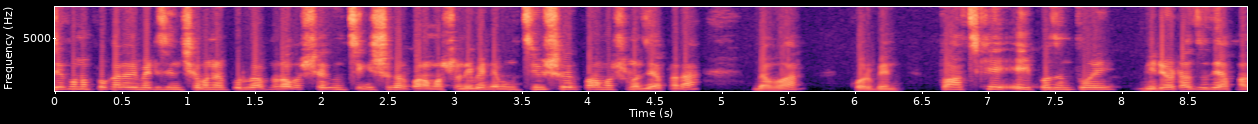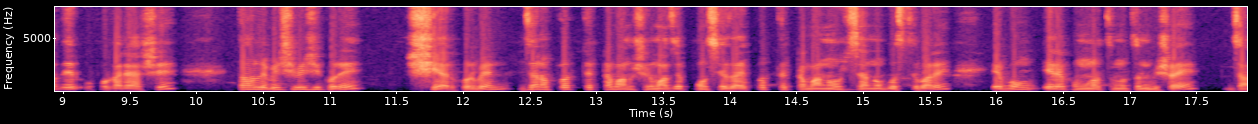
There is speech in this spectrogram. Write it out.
যে কোনো প্রকারের মেডিসিন সেবনের পূর্বে আপনারা অবশ্যই একজন চিকিৎসকের পরামর্শ নেবেন এবং চিকিৎসকের পরামর্শ অনুযায়ী আপনারা ব্যবহার করবেন। তো আজকে এই পর্যন্তই। ভিডিওটা যদি আপনাদের উপকারে আসে, তাহলে বেশি বেশি করে শেয়ার করবেন, যেন প্রত্যেকটা মানুষের মাঝে পৌঁছে যায়, প্রত্যেকটা মানুষ যেন বুঝতে পারে এবং এরকম নতুন নতুন বিষয়ে জানতে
